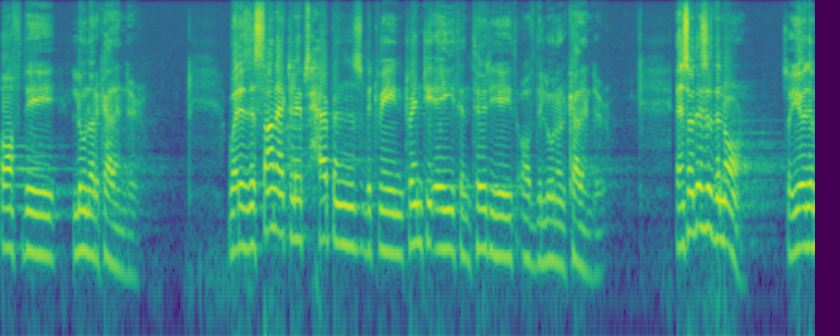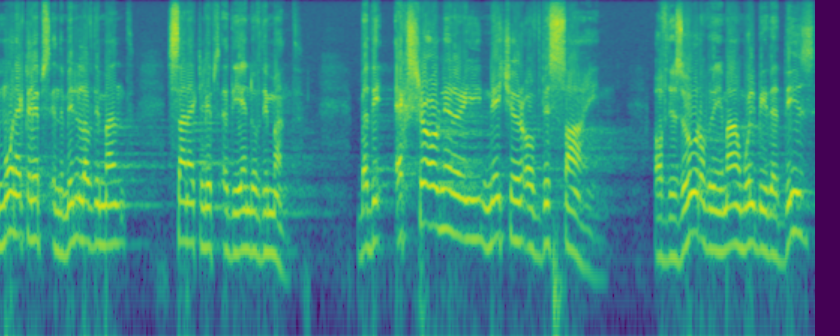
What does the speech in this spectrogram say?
of the lunar calendar. Whereas the sun eclipse happens between 28th and 38th of the lunar calendar. And so this is the norm. So you have the moon eclipse in the middle of the month, sun eclipse at the end of the month. But the extraordinary nature of this sign of the zuhur of the Imam will be that this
